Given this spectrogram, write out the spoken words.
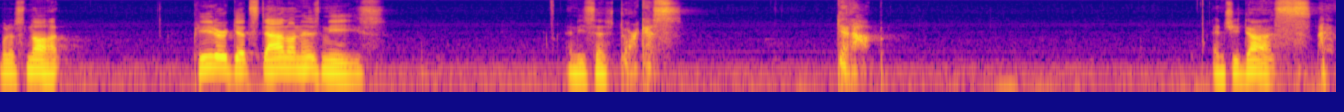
but it's not. Peter gets down on his knees and he says, Dorcas. Get up. And she does.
